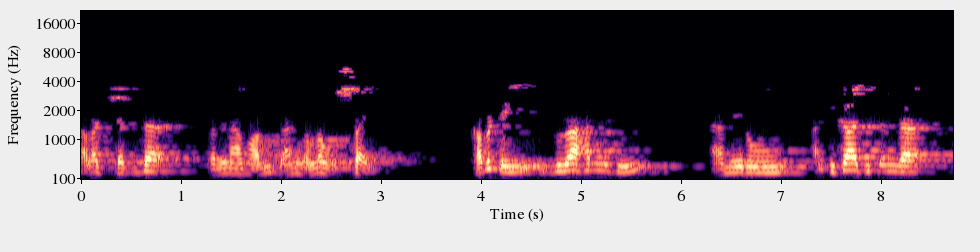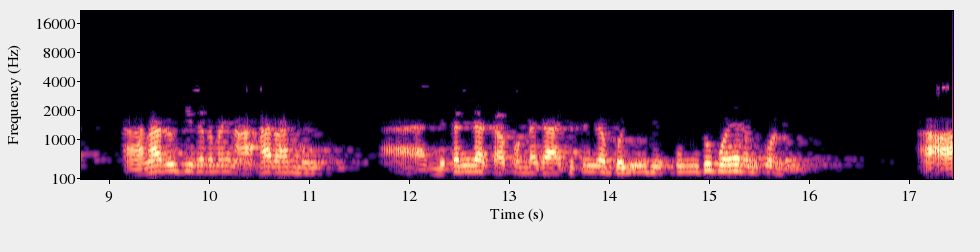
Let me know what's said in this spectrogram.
చాలా చెడ్డ పరిణామాలు దానివల్ల వస్తాయి. కాబట్టి ఉదాహరణకి మీరు అధికాధికంగా అనారోగ్యకరమైన ఆహారాన్ని మితంగా కాకుండా అధికంగా భోజనం చేసుకుంటూ పోయారనుకోండి ఆ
